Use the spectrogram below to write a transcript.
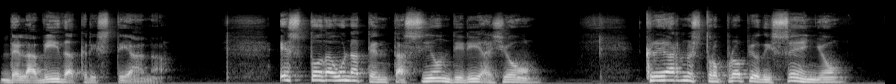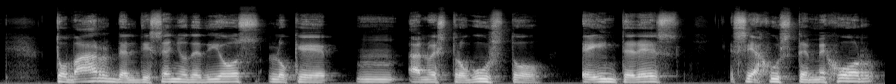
de la vida cristiana. Es toda una tentación, diría yo, crear nuestro propio diseño, tomar del diseño de Dios lo que mm, a nuestro gusto e interés se ajuste mejor,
